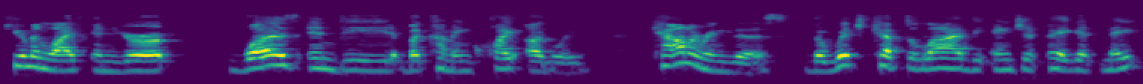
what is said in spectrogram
human life in Europe was indeed becoming quite ugly. Countering this, the witch kept alive the ancient pagan, na-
